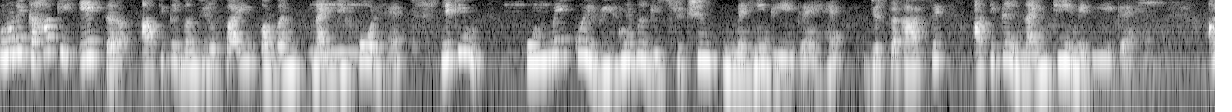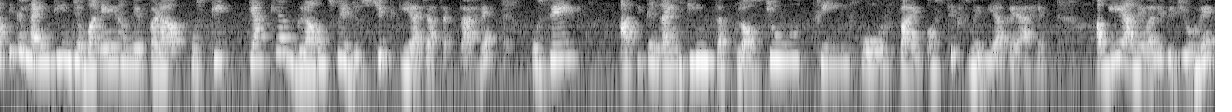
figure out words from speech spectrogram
उन्होंने कहा कि एक तरफ़ आर्टिकल 105 और 194 है, लेकिन उनमें कोई रीजनेबल रिस्ट्रिक्शंस नहीं दिए गए हैं, जिस प्रकार से आर्टिकल 19 में दिए गए हैं। आर्टिकल 19 जो वन ए हमने पढ़ा, उसके क्या क्या ग्राउंड्स पे रिस्ट्रिक्ट किया जा सकता है, उसे article 19 sub clause two, three, four, five और सिक्स में दिया गया है। अगले आने वाले वीडियो में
